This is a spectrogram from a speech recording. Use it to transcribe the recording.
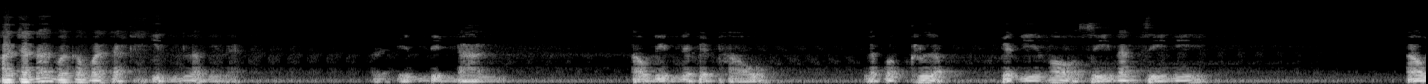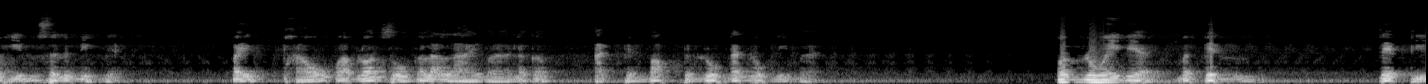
ภาชนะมันก็มาจากหินเรานี่แหละหินดินดาน เอาดินเนี่ยไปเผา แล้วก็เคลือบ เป็นยี่ห้อสีนั้นสีนี้ เอาหินเซรามิกเนี่ย ไปเผาความร้อนสูงก็ละลายมา แล้วก็อัดเป็นบล็อกเป็นรูปนั้นรูปนี้มา คนรวยเนี่ย มันเป็นเศรษฐี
